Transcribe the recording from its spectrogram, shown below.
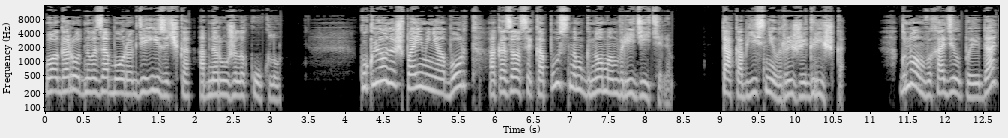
у огородного забора, где Изочка обнаружила куклу. Кукленыш по имени Аборт оказался капустным гномом-вредителем. Так объяснил рыжий Гришка. Гном выходил поедать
